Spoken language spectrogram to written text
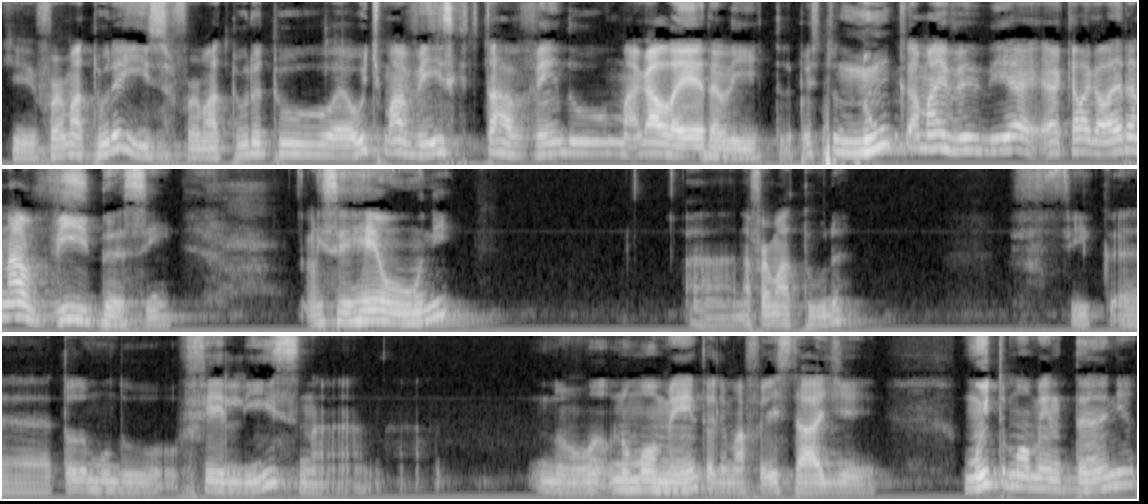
Que formatura é isso, formatura tu é a última vez que tu tá vendo uma galera ali. Depois tu nunca mais vê, vê aquela galera na vida, assim. Aí se reúne ah, na formatura, fica é, todo mundo feliz na, no, no momento ali, uma felicidade muito momentânea,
